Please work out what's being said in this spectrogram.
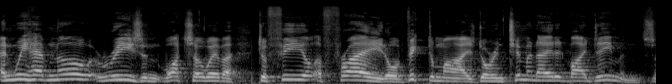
And we have no reason whatsoever to feel afraid or victimized or intimidated by demons.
